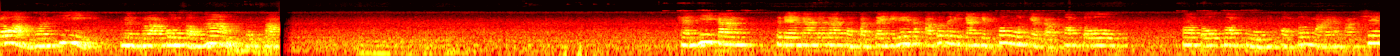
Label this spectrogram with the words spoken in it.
ระหว่างวันที่1ตุลาคม2563 แผนที่การแสดงการกระจายของปัจจัยนิเวศนะคะ ก็จะมีการเก็บข้อมูลเกี่ยวกับความโตความโตความสูงของต้นไม้นะคะ เช่น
